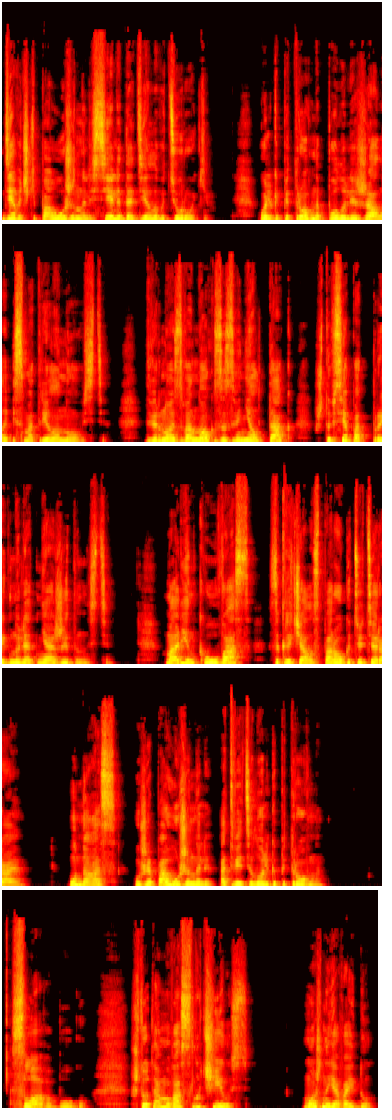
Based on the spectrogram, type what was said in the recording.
Девочки поужинали, сели доделывать уроки. Ольга Петровна полулежала и смотрела новости. Дверной звонок зазвенел так, что все подпрыгнули от неожиданности. «Маринка, у вас?» – закричала с порога тетя Рая. «У нас. Уже поужинали», – ответила Ольга Петровна. «Слава Богу! Что там у вас случилось? Можно я войду?»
